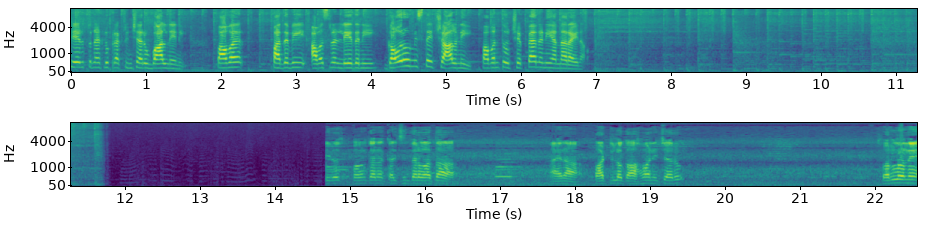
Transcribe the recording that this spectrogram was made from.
చేరుతున్నట్లు ప్రకటించారు బాలనేని. పవర్ పదవి అవసరం లేదని గౌరవమిస్తే చాలని పవన్తో చెప్పానని అన్నారు ఆయన ఈరోజు పవన్ కళ్యాణ్ కలిసిన తర్వాత ఆయన పార్టీలోకి ఆహ్వానించారు. త్వరలోనే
